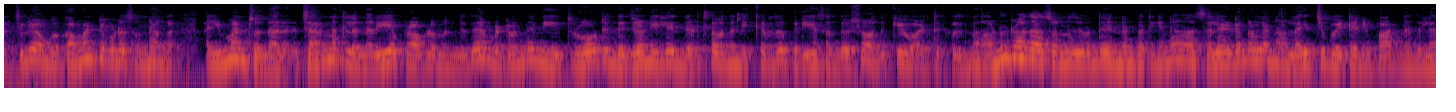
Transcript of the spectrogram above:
ஆக்சுவலி அவங்க கமெண்ட்டு கூட சொன்னாங்க. இம்மன் சொன்னார் சரணத்தில் நிறைய ப்ராப்ளம் இருந்தது. பட் வந்து நீ த்ரூ அவுட் இந்த ஜேர்னியில் இந்த இடத்துல வந்து நிற்கிறது பெரிய சந்தோஷம். அதுக்கே வாழ்த்துக்கள் தான். அனுராதா சொன்னது வந்து என்னன்னு பார்த்தீங்கன்னா சில இடங்களில் நான் லயிச்சு போயிட்டேன் நீ பாடினதில்.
